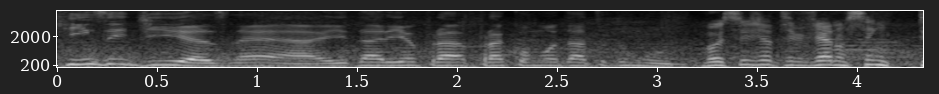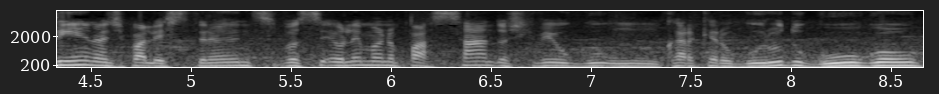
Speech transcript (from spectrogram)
15 dias, né? Aí daria pra, pra acomodar todo mundo. Vocês já tiveram centenas de palestrantes. Você, eu lembro ano passado, acho que veio o um cara que era o guru do Google.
